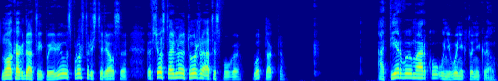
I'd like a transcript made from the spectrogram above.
Ну а когда ты появилась, просто растерялся. Все остальное тоже от испуга. Вот так-то. А первую марку у него никто не крал.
